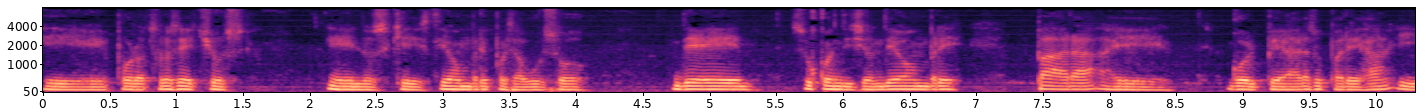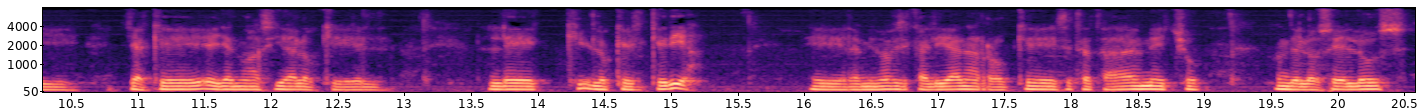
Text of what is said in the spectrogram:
eh, por otros hechos en los que este hombre pues abusó de su condición de hombre para eh, golpear a su pareja y ya que ella no hacía lo que él le lo que él quería. Eh, la misma fiscalía narró que se trataba de un hecho donde los celos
